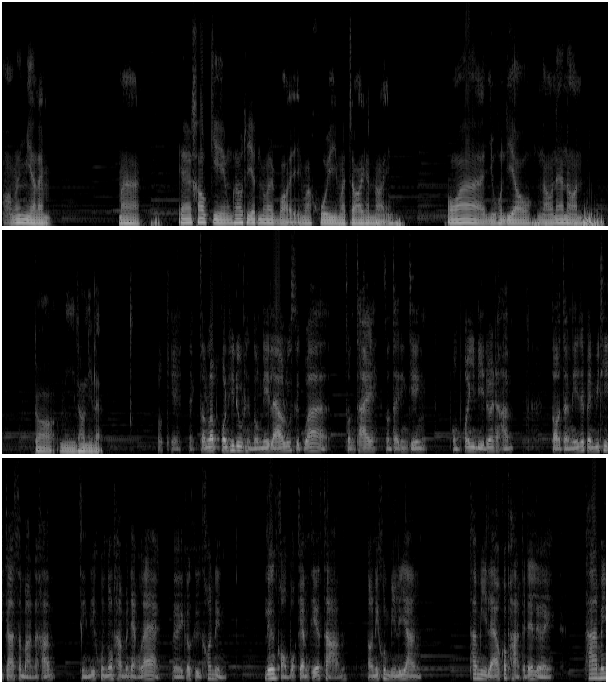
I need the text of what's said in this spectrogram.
ก็ไม่มีอะไรมาก แค่เข้าเกมเข้าทีเอสมาบ่อยๆ มาคุยมาจอยกันหน่อย เพราะว่าอยู่คนเดียวเหงาแน่นอน ก็มีเท่านี้แหละ โอเคแต่สำหรับคนที่ดูถึงตรงนี้แล้วรู้สึกว่าสนใจสนใจจริง ๆ ผมก็ยินดีด้วยนะครับ ต่อจากนี้จะเป็นวิธีการสมัครนะครับ สิ่งที่คุณต้องทำเป็นอย่างแรกเลยก็คือข้อ 1 เรื่องของโปรแกรม TS3 ตอนนี้คุณมีหรือยัง ถ้ามีแล้วก็ผ่านไปได้เลย ถ้าไม่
